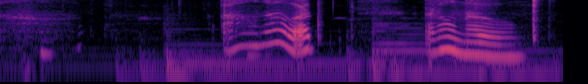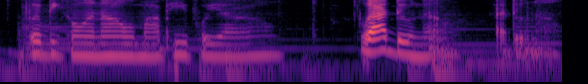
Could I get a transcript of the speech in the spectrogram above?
I don't know. I, I don't know what be going on with my people, y'all. Well, I do know. I do know.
